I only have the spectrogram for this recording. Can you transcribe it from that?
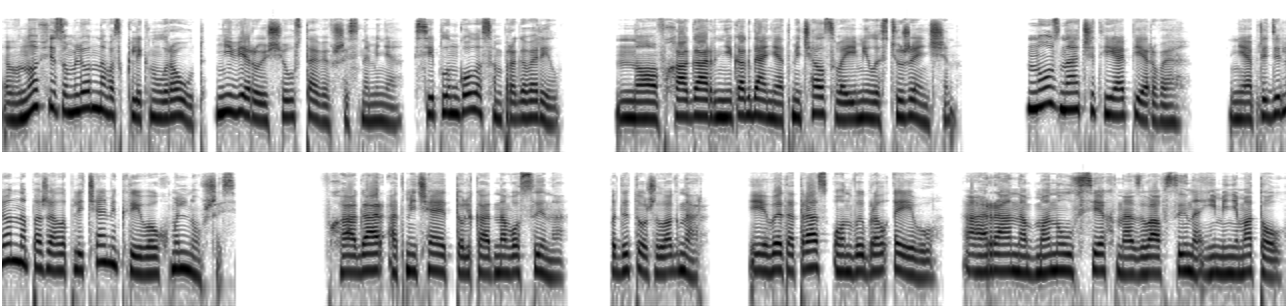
Вновь изумленно воскликнул Раут, неверующе уставившись на меня. Сиплым голосом проговорил. «Но в Хагар никогда не отмечал своей милостью женщин». «Ну, значит, я первая», Неопределенно пожала плечами, криво ухмыльнувшись. «В Хагар отмечает только одного сына», – подытожил Агнар. И в этот раз он выбрал Эйву. Аран обманул всех, назвав сына именем Атол.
